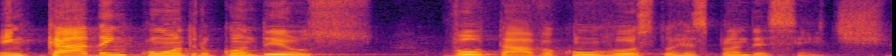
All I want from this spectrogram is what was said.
em cada encontro com Deus, voltava com o rosto resplandecente.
